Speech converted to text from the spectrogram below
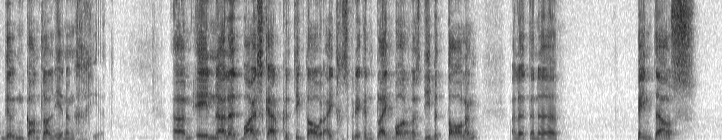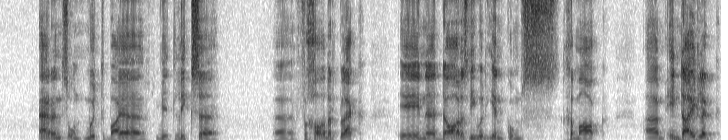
die, Kantla lening gegee het. Ehm um, en hulle het baie skerp kritiek daaroor uitgespreek en blykbaar was die betaling hulle het in 'n penthouse erns ontmoet baie jy weet luxe uh vergaderplek en uh, daar is die ooreenkoms gemaak. Ehm um, en duidelik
